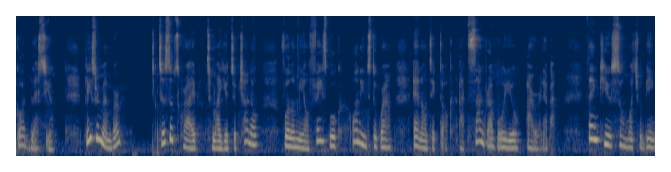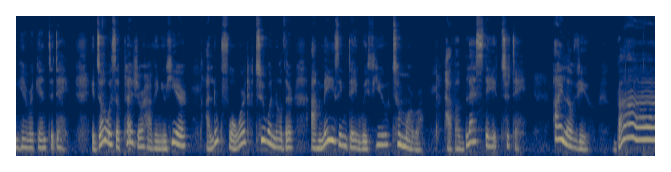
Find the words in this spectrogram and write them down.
God bless you. Please remember to subscribe to my YouTube channel Follow me on Facebook, on Instagram, and on TikTok at Sandra Boyo Aruleba. Thank you so much for being here again today. It's always a pleasure having you here. I look forward to another amazing day with you tomorrow. Have a blessed day today. I love you. Bye.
